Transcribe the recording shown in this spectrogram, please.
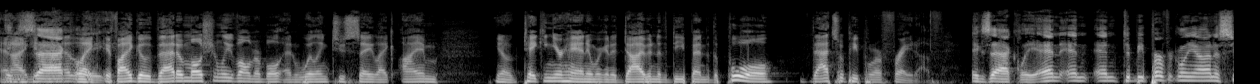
And I Exactly. get, like, if I go that emotionally vulnerable and willing to say, like, I'm, you know, taking your hand and we're going to dive into the deep end of the pool, that's what people are afraid of. Exactly. And and and to be perfectly honest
